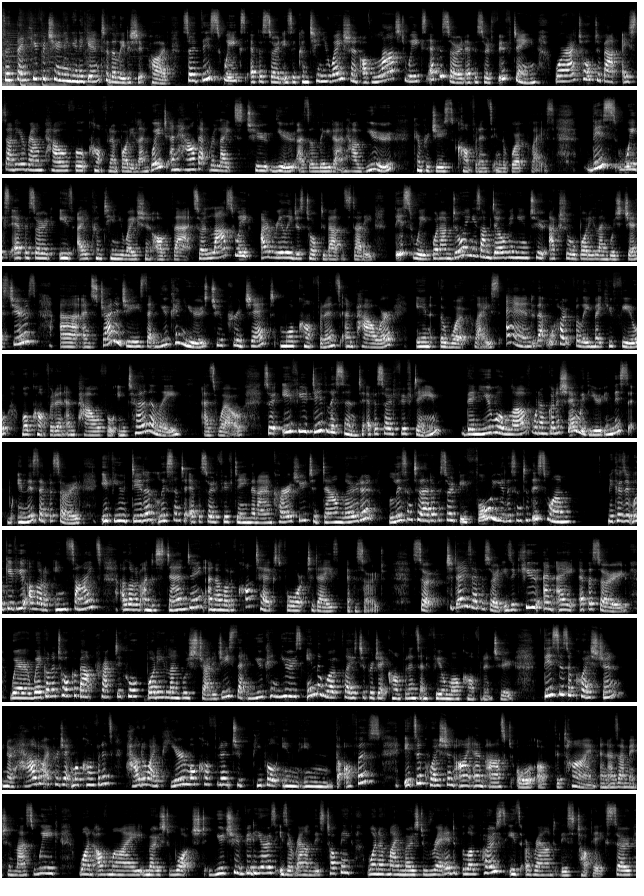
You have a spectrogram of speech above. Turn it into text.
So, thank you for tuning in again to the Leadership Pod. So, this week's episode is a continuation of last week's episode, episode 15, where I talked about a study around powerful, confident body language and how that relates to you as a leader and how you can produce confidence in the workplace. This week's episode is a continuation of that. So last week, I really just talked about the study. This week, what I'm doing is I'm delving into actual body language gestures uh, and strategies that you can use to project more confidence and power in the workplace. And that will hopefully make you feel more confident and powerful internally as well. So if you did listen to episode 15, then you will love what I'm going to share with you in this in this episode. If you didn't listen to episode 15, then I encourage you to download it, listen to that episode before you listen to this one because it will give you a lot of insights, a lot of understanding, and a lot of context for today's episode. So, today's episode is a Q&A episode where we're going to talk about practical body language strategies that you can use in the workplace to project confidence and feel more confident too. This is a question you know how do i project more confidence? How do i appear more confident to people in in the office? It's a question i am asked all of the time. And as i mentioned last week one of my most watched youtube videos is around this topic. One of my most read blog posts is around this topic. So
